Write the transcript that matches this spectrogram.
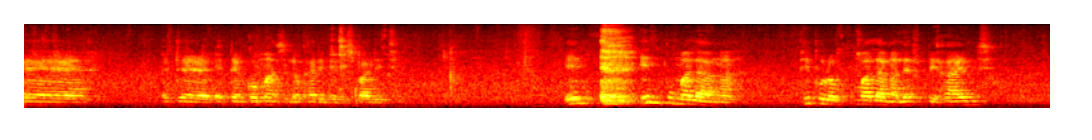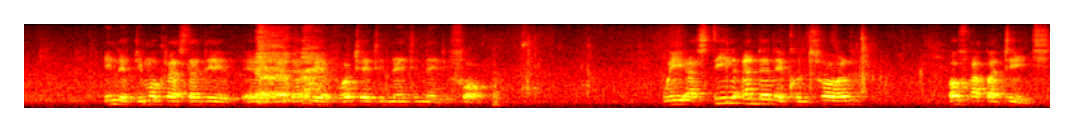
at, at the Nkomazi local municipality. In, in Mpumalanga, people of Mpumalanga left behind in the democracy that, they, uh, that we have voted in 1994. We are still under the control of apartheid.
